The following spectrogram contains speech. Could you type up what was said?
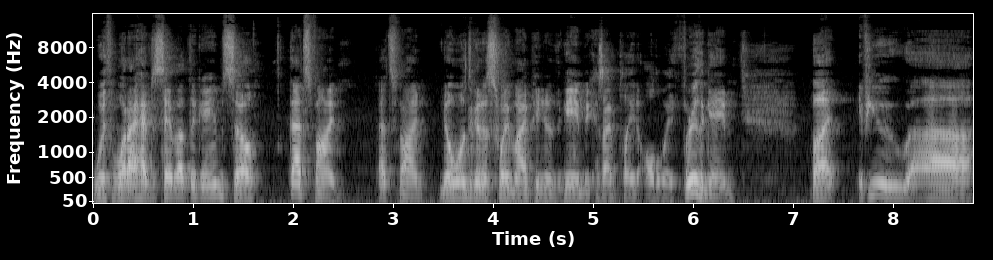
with what I have to say about the game, so that's fine. That's fine. No one's going to sway my opinion of the game because I played all the way through the game. But if you uh,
